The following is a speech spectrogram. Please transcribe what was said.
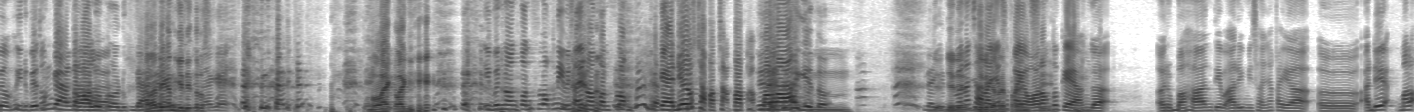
hidupnya tuh Enggak, enggak. terlalu produktif. Karena dia kan gini terus melek lagi. even nonton vlog nih misalnya nonton vlog kayak dia harus catat-catat apalah gitu. Hmm. Nah, Ja- gitu. jadi- Gimana caranya supaya referensi. orang tuh kayak enggak rebahan tiap hari misalnya kayak eh, ada malah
